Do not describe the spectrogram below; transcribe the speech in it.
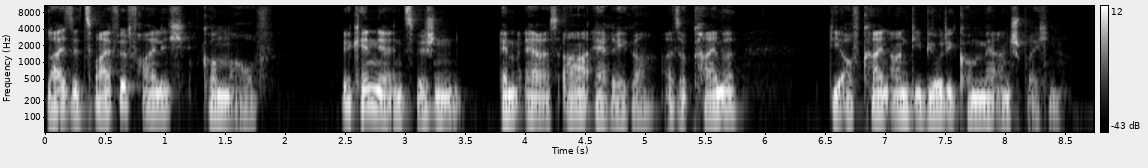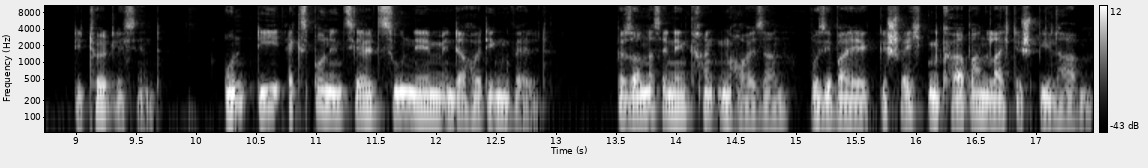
Leise Zweifel freilich kommen auf. Wir kennen ja inzwischen MRSA-Erreger, also Keime, die auf kein Antibiotikum mehr ansprechen, die tödlich sind und die exponentiell zunehmen in der heutigen Welt besonders in den Krankenhäusern, wo sie bei geschwächten Körpern leichtes Spiel haben.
